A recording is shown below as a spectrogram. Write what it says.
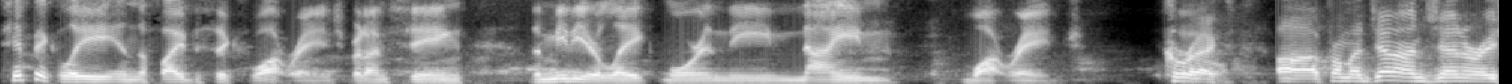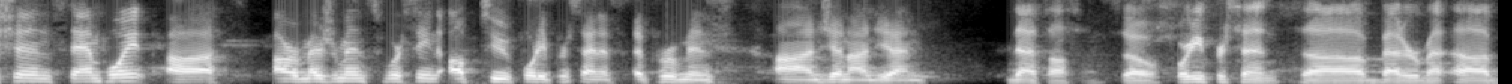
typically in the five to six watt range, but I'm seeing the Meteor Lake more in the nine watt range. Correct. So, uh, from a gen on generation standpoint, uh, our measurements, we're seeing up to 40% improvements on gen on gen. That's awesome. So 40% uh, better, uh,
